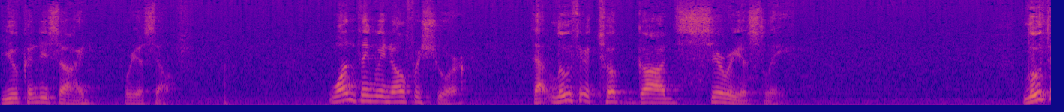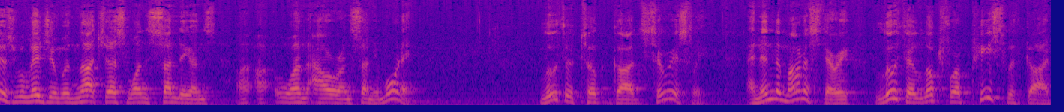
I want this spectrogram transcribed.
You can decide for yourself. One thing we know for sure, that Luther took God seriously. Luther's religion was not just one Sunday on, uh, uh, one hour on Sunday morning. Luther took God seriously. And in the monastery, Luther looked for peace with God.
